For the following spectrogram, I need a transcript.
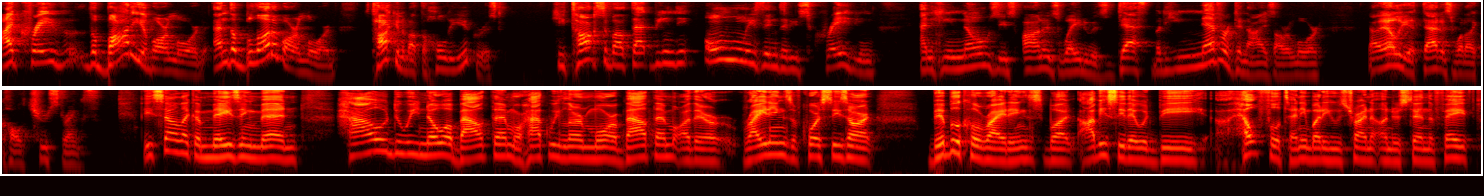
I crave the body of our Lord and the blood of our Lord. Talking about the Holy Eucharist. He talks about that being the only thing that he's craving, and he knows he's on his way to his death, but he never denies our Lord. Now, Elliot, that is what I call true strength. These sound like amazing men. How do we know about them or how can we learn more about them? Are there writings? Of course, these aren't biblical writings, but obviously they would be uh, helpful to anybody who's trying to understand the faith.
